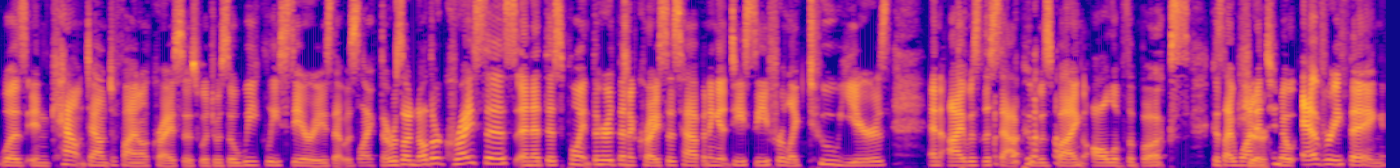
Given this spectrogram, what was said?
was in Countdown to Final Crisis, which was a weekly series that was like, there was another crisis. And at this point, there had been a crisis happening at DC for like two years. And I was the sap who was buying all of the books because I wanted sure. to know everything.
